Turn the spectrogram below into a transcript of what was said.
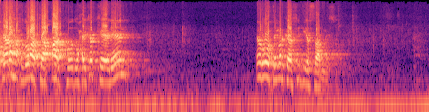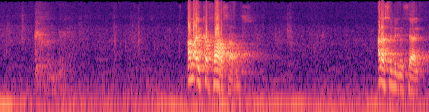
waxyaalaha maxduuraadka qaarkood waxay ka keeneen in ruuxii markaa fidya saarmayso ama ay kafaara saarmayso cala sabiil mithaal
